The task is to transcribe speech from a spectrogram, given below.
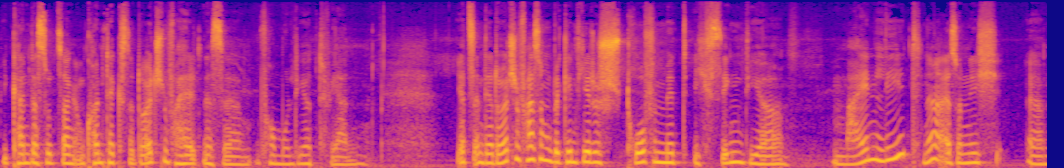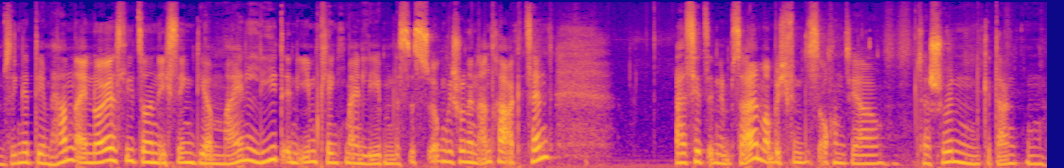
wie kann das sozusagen im Kontext der deutschen Verhältnisse formuliert werden. Jetzt in der deutschen Fassung beginnt jede Strophe mit Ich sing dir mein Lied, ne? also nicht ähm, singe dem Herrn ein neues Lied, sondern ich sing dir mein Lied, in ihm klingt mein Leben. Das ist irgendwie schon ein anderer Akzent als jetzt in dem Psalm, aber ich finde es auch einen sehr, sehr schönen Gedanken.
